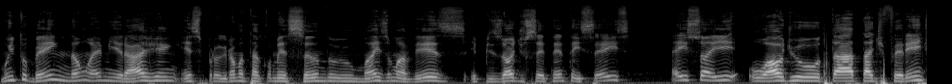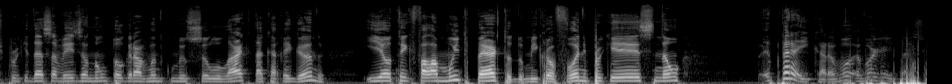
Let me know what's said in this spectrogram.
Muito bem, não é miragem. Esse programa está começando mais uma vez, episódio 76. É isso aí, o áudio tá, tá diferente porque dessa vez eu não tô gravando com o meu celular que tá carregando e eu tenho que falar muito perto do microfone porque senão. Eh, pera aí, cara, eu vou, eu vou ajeitar isso.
